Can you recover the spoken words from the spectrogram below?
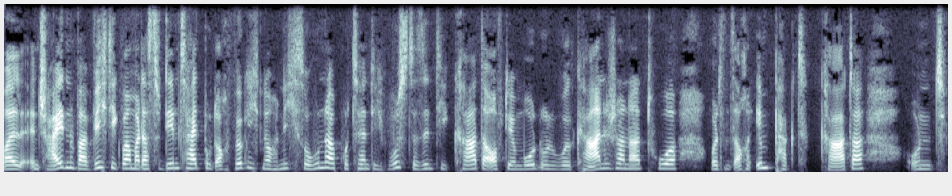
weil entscheidend war wichtig, weil man das zu dem Zeitpunkt auch wirklich noch nicht so hundertprozentig wusste, sind die Krater auf dem Mond nur vulkanischer Natur oder sind es auch Impaktkrater und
